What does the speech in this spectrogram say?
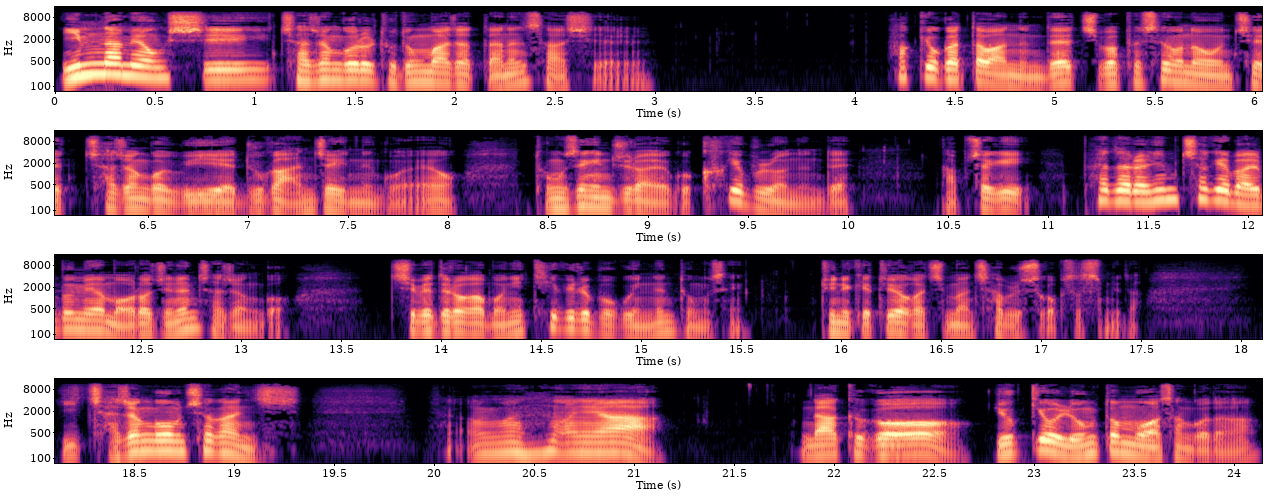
임남영 씨 자전거를 도둑 맞았다는 사실. 학교 갔다 왔는데 집 앞에 세워놓은 제 자전거 위에 누가 앉아 있는 거예요. 동생인 줄 알고 크게 불렀는데 갑자기 페달을 힘차게 밟으며 멀어지는 자전거. 집에 들어가 보니 TV를 보고 있는 동생. 뒤늦게 뛰어갔지만 잡을 수가 없었습니다. 이 자전거 훔쳐간 지 아니야. 나 그거 6개월 용돈 모아 산 거다.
